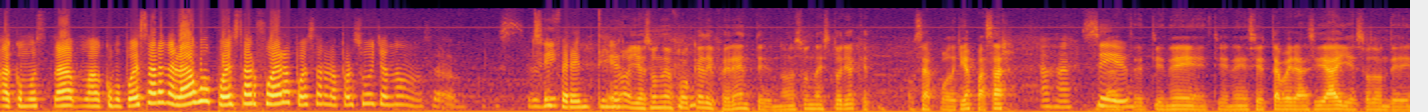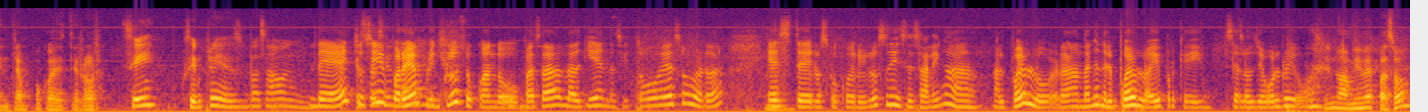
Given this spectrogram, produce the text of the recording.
a como está, a como puede estar en el agua, puede estar fuera, puede estar a la par suya, no, o sea, es, Sí. diferente. No, y es un enfoque diferente, no es una historia que, o sea, podría pasar. Ajá. Sí, ¿verdad? Tiene, tiene cierta veracidad y eso donde entra un poco de terror. Sí, siempre es basado en. de hecho, sí, por ejemplo, daño. incluso cuando pasan las hienas y todo eso, ¿verdad? Este, los cocodrilos sí se salen a- al pueblo, ¿verdad? Andan en el pueblo ahí porque se los llevó el río. Sí, no, a mí me pasó.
